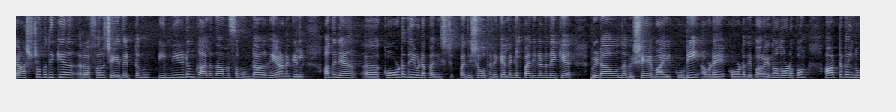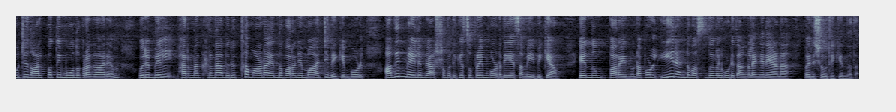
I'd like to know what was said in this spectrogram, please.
രാഷ്ട്രപതിക്ക് റെഫർ ചെയ്തിട്ടും പിന്നീടും കാലതാമസം ഉണ്ടാകുകയാണെങ്കിൽ അതിന് കോടതിയുടെ പരിശോധനയ്ക്ക് അല്ലെങ്കിൽ പരിഗണനയ്ക്ക് വിടാവുന്ന വിഷയമായി കൂടി അവിടെ കോടതി പറയുന്നു. അതോടൊപ്പം ആർട്ടിക്കിൾ നൂറ്റി നാൽപ്പത്തി മൂന്ന് പ്രകാരം ഒരു ബിൽ ഭരണഘടനാ വിരുദ്ധമാണ് എന്ന് പറഞ്ഞ് മാറ്റിവെക്കുമ്പോൾ അതിന്മേലും രാഷ്ട്രപതിക്ക് സുപ്രീം കോടതിയെ സമീപിക്കാം എന്നും പറയുന്നുണ്ട്. അപ്പോൾ ഈ രണ്ട് വസ്തുതകൾ കൂടി താങ്കൾ എങ്ങനെയാണ് പരിശോധിക്കുന്നത്?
